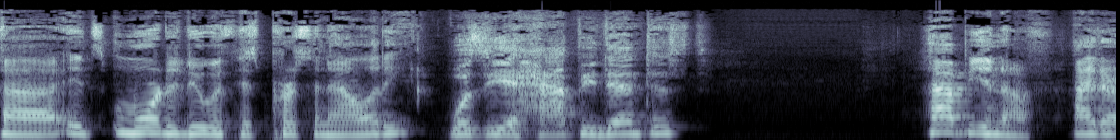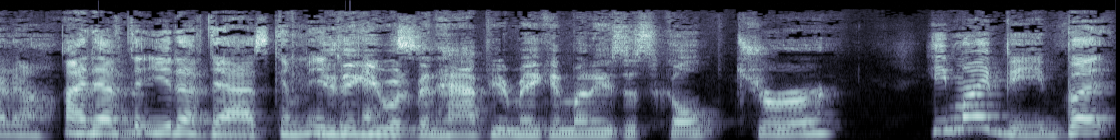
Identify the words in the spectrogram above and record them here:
uh, it's more to do with his personality. Was he a happy dentist? Happy enough. I don't know. I'd have to, you'd have to ask him. It you think he would have been happier making money as a sculpturer? He might be, but,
